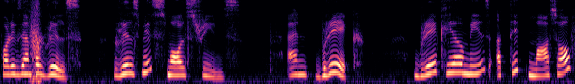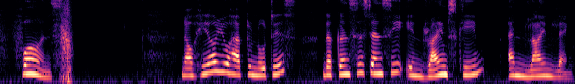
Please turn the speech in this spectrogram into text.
For example, rills. Rills means small streams. And brake. Brake here means a thick mass of ferns. Now, here you have to notice the consistency in rhyme scheme and line length.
